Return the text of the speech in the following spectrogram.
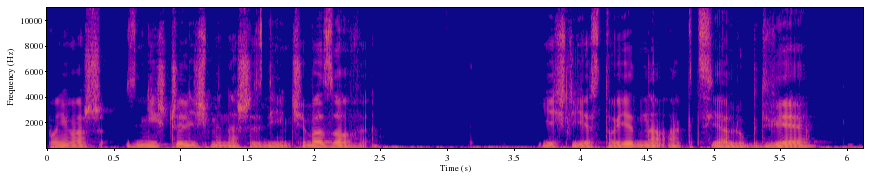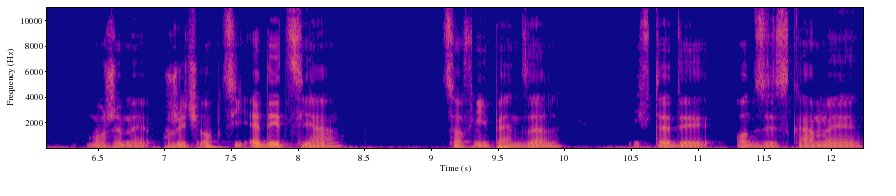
ponieważ zniszczyliśmy nasze zdjęcie bazowe. Jeśli jest to jedna akcja lub dwie, możemy użyć opcji edycja, cofnij pędzel i wtedy odzyskamy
